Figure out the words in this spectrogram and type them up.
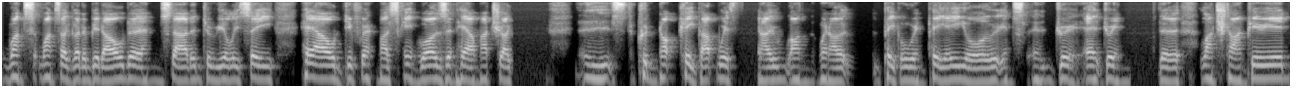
once once I got a bit older and started to really see how different my skin was and how much I uh, could not keep up with, know, on when I people were in PE or in, uh, during, uh, during the lunchtime period,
